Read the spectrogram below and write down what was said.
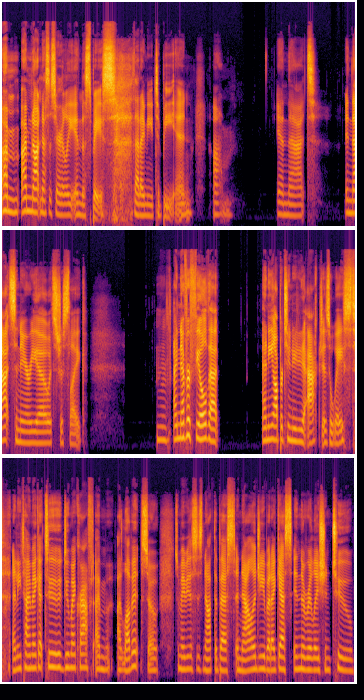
I'm I'm not necessarily in the space that I need to be in, um, and that in that scenario, it's just like mm, I never feel that any opportunity to act is a waste. Anytime I get to do my craft, I'm I love it. So so maybe this is not the best analogy, but I guess in the relation to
